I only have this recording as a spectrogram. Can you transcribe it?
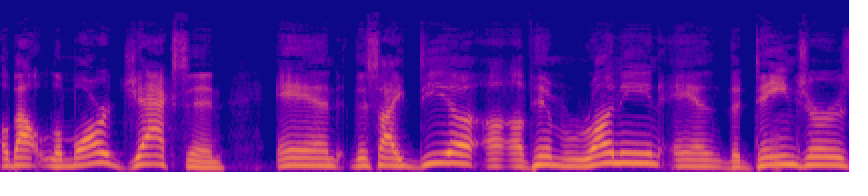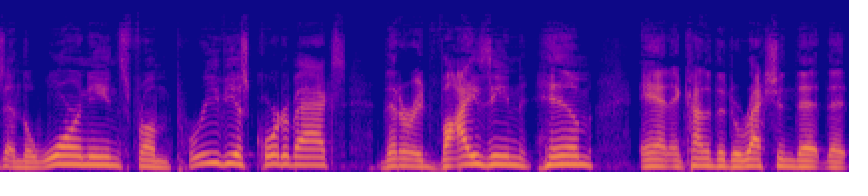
about Lamar Jackson and this idea of him running and the dangers and the warnings from previous quarterbacks that are advising him and, and kind of the direction that, that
